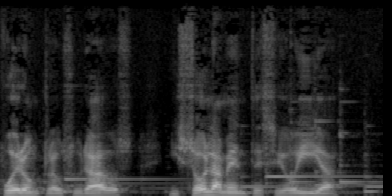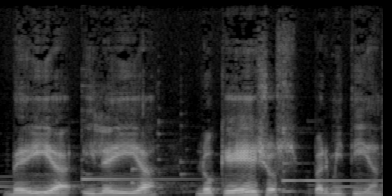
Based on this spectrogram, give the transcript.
fueron clausurados y solamente se oía, veía y leía lo que ellos permitían,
